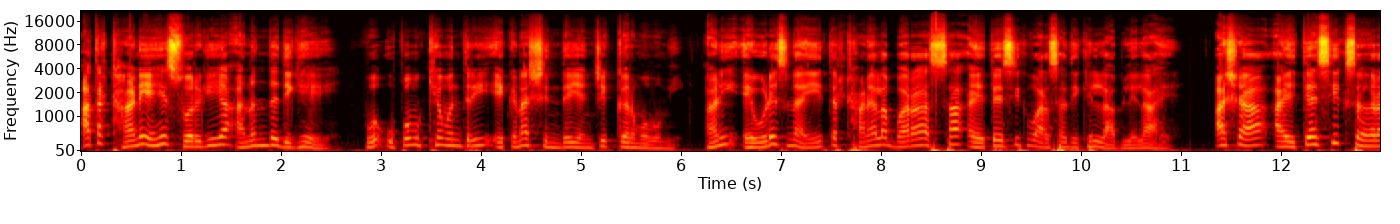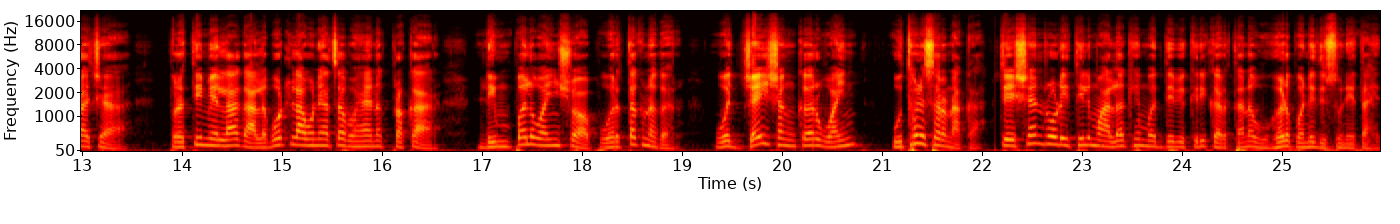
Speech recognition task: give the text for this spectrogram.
आता ठाणे हे स्वर्गीय आनंद दिघे व उपमुख्यमंत्री एकनाथ शिंदे यांची कर्मभूमी. आणि एवढेच नाही तर ठाण्याला बराचसा ऐतिहासिक वारसा देखील लाभलेला आहे. अशा ऐतिहासिक शहराच्या प्रतिमेला गालबोट लावण्याचा भयानक प्रकार डिम्पल वाईन शॉप वर्तकनगर व जयशंकर वाईन उथळसर नाका स्टेशन रोड येथील मालक हे मद्य विक्री करताना उघडपणे दिसून येत आहेत.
